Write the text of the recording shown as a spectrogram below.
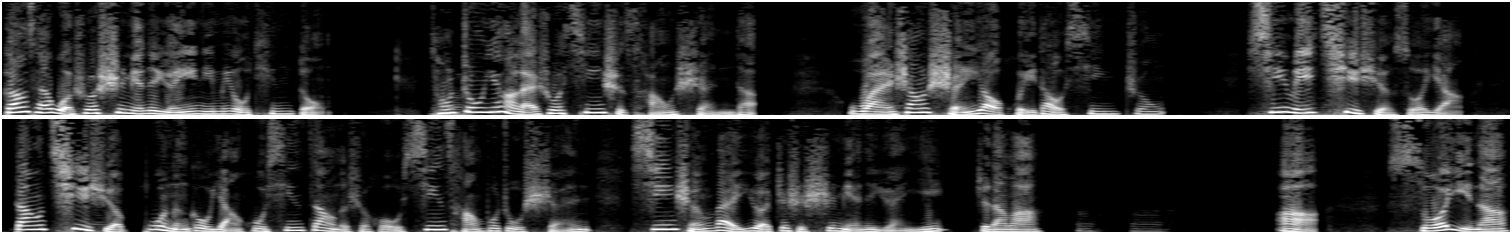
刚才我说失眠的原因，您没有听懂。从中医上来说，心是藏神的。晚上神要回到心中，心为气血所养。当气血不能够养护心脏的时候，心藏不住神，心神外越，这是失眠的原因，知道吗？嗯嗯。啊，所以呢，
